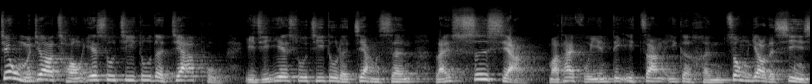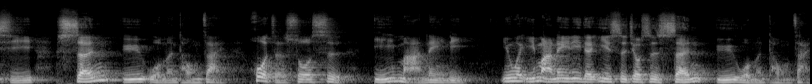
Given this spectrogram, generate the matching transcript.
今天我们就要从耶稣基督的家谱以及耶稣基督的降生来思想马太福音第一章一个很重要的信息：神与我们同在，或者说是以马内利，因为以马内利的意思就是神与我们同在。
